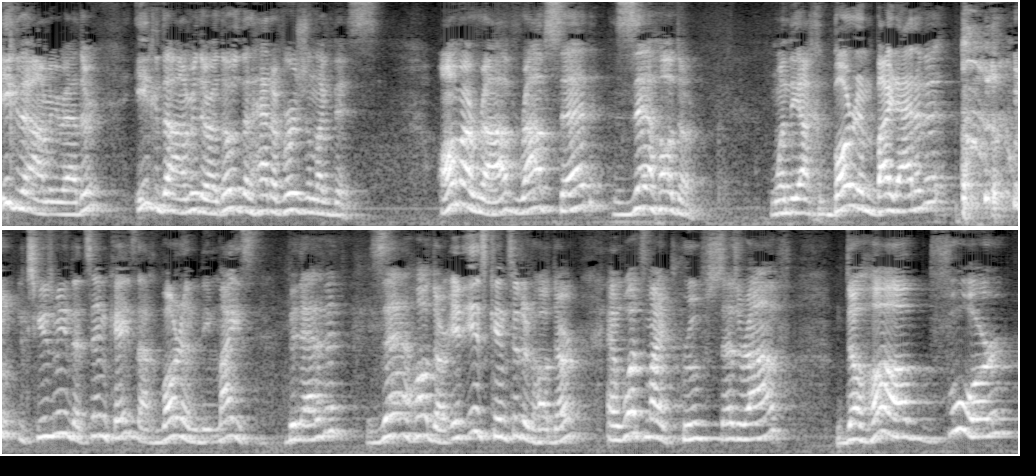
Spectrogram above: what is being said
Igda Amri rather. Igda Amri, there are those that had a version like this. Omar Rav, Rav said, Zeh Hodor. When the Achbarim bite out of it, excuse me, in that same case, the Achbarim, the mice, bit out of it, Zeh Hodor. It is considered Hodor. And what's my proof, says Rav? The hub for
